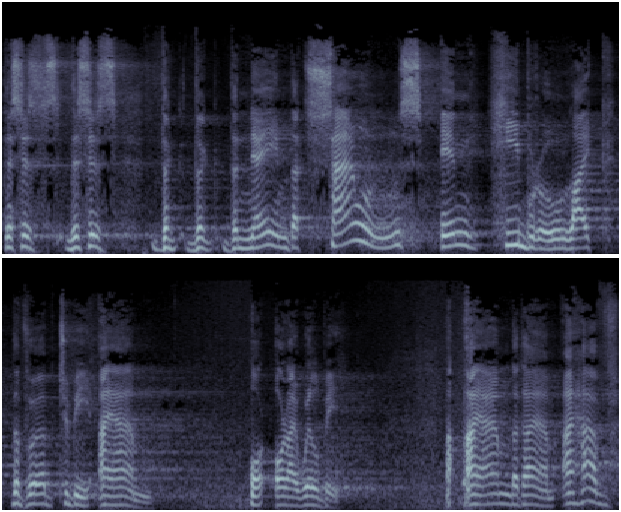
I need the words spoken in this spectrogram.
this, is, this is the, the, the name that sounds in Hebrew like the verb to be I am or, or I will be. I am that I am. I have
